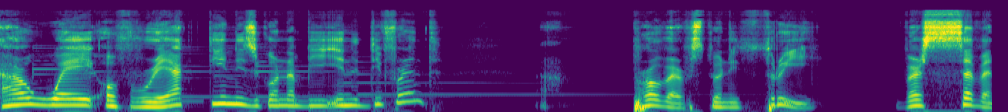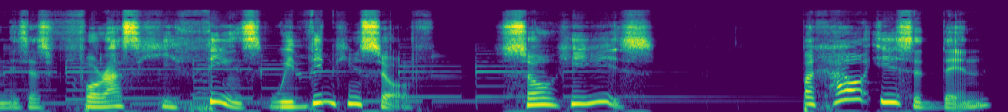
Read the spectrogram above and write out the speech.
our way of reacting is gonna be any different. Uh, Proverbs 23, verse 7, it says, For as he thinks within himself, so he is. But how is it then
